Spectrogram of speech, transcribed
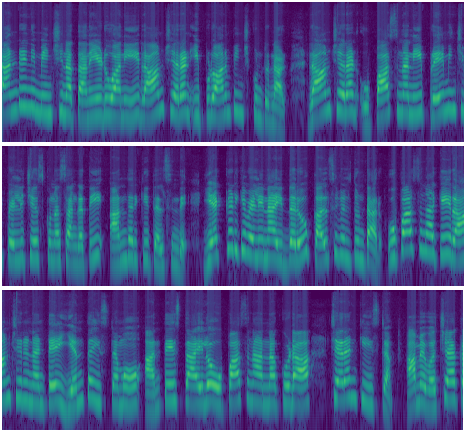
తండ్రిని మించిన తనయుడు అని రామ్ చరణ్ ఇప్పుడు అనిపించుకుంటున్నాడు. రామ్ చరణ్ ఉపాసనని ప్రేమించి పెళ్ళి చేసుకున్న సంగతి అందరికీ తెలిసిందే. ఎక్కడికి వెళ్ళినా ఇద్దరు కలిసి వెళ్తుంటారు. ఉపాసనకి రామ్ చరణ్ అంటే ఎంత ఇష్టమో అంతే స్థాయిలో ఉపాసన అన్న కూడా చరణ్కి ఇష్టం. ఆమె వచ్చాక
